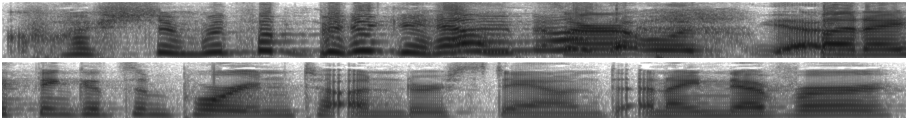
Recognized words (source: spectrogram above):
question with a big answer. that was- yes. But I think it's important to understand. And I never,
